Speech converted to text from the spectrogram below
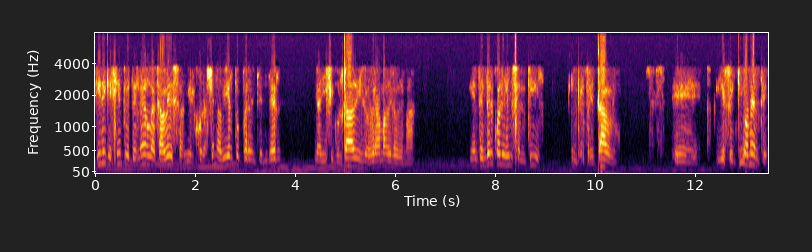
tiene que siempre tener la cabeza y el corazón abierto para entender la dificultad y los dramas de los demás. Y entender cuál es el sentir, interpretarlo. Eh, y efectivamente,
